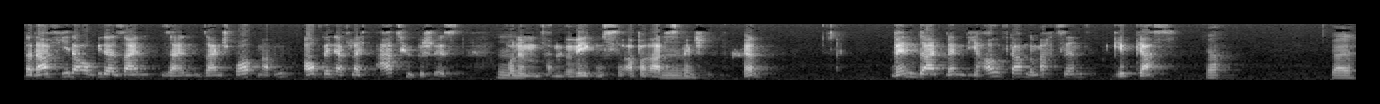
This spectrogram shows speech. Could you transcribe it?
da darf jeder auch wieder sein, sein, seinen Sport machen, auch wenn er vielleicht atypisch ist mhm. von, dem, vom Bewegungsapparat mhm. des Menschen. Ja? Wenn, da, wenn die Hausaufgaben gemacht sind, gib Gas. Ja, geil.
